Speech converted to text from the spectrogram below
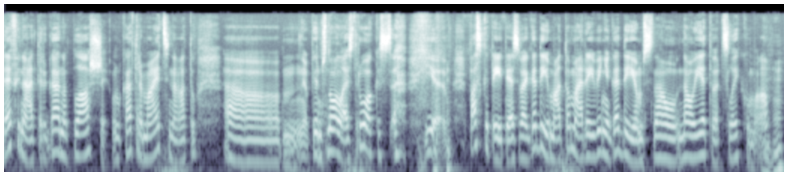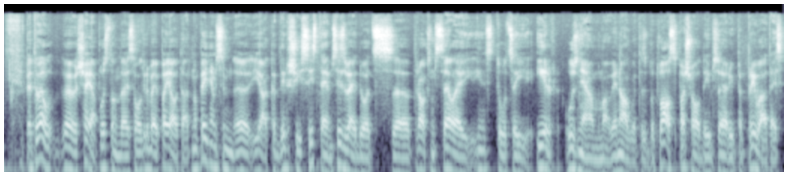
definēta ir gana plaši, un katram aicinātu uh, pirms nolaist rokas paskatīties, vai gadījumā tomēr arī viņa gadījums nav, nav ietverts likumā. Mm -hmm. Bet vēl šajā pusstundā es vēl gribēju pajautāt, nu, pieņemsim, jā, kad ir šīs sistēmas izveidotas, trauksmes cēlēja institūcija ir uzņēmumā, vienalga, vai tas būtu valsts pašvaldības vai arī pat privātais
